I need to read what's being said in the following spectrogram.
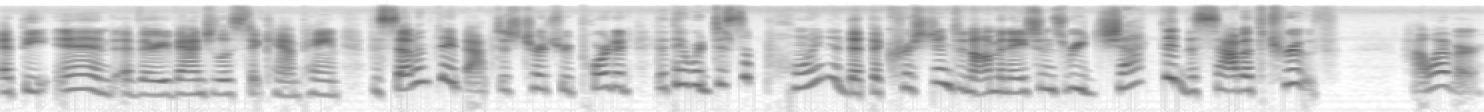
At the end of their evangelistic campaign, the Seventh day Baptist Church reported that they were disappointed that the Christian denominations rejected the Sabbath truth. However,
